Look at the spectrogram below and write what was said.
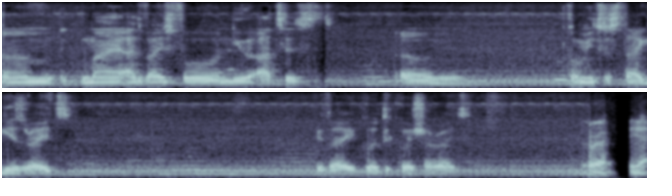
Um, my advice for new artists um, coming to Stargaze, right? If I got the question right. Correct. Yeah.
